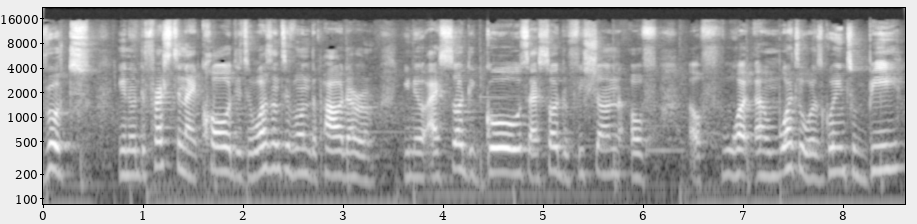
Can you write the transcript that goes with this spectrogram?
wrote. You know, the first thing I called it, it wasn't even the powder room. You know, I saw the goals, I saw the vision of of what um, what it was going to be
